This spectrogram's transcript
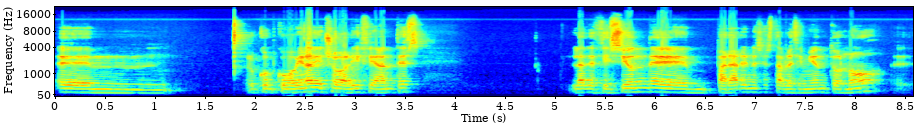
em, co- como bien ha dicho Alicia antes, la decisión de parar en ese establecimiento no eh,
